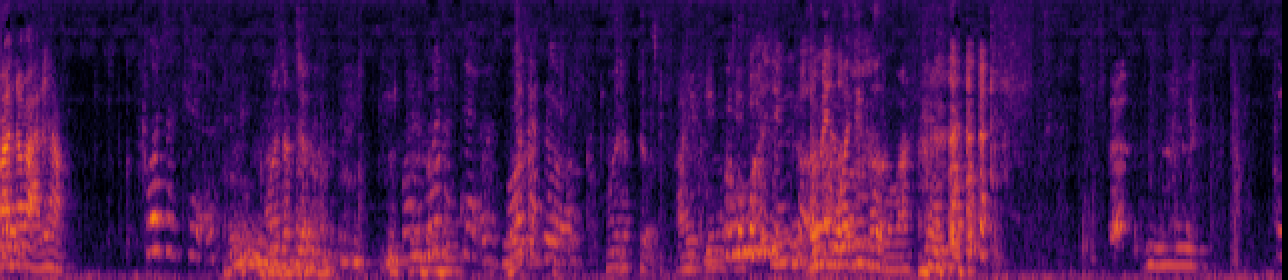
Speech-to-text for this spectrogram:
บ้านน้าบ่าดิค่ะโอ้สักเสือมันจะเจอโอ้สักเสือโอ้จะเจอมันจะเจอไอ้กินก็ไม่รู้ว่าที่เกิดหรอวะไอ้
